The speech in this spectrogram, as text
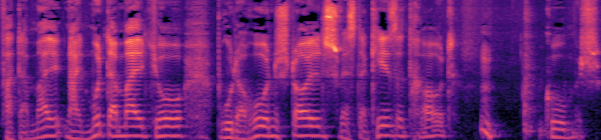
Vater Mal, nein, Mutter Malchow, Bruder Hohenstolz, Schwester Käsetraut. Hm, komisch.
